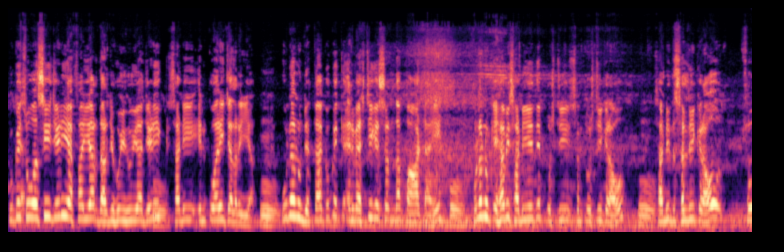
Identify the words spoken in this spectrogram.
ਕਿਉਂਕਿ ਸੋ ਅਸੀਂ ਜਿਹੜੀ ਐਫ ਆਈ ਆਰ ਦਰਜ ਹੋਈ ਹੋਈ ਆ ਜਿਹੜੀ। ਸਾਡੀ ਇਨਕੁਆਇਰੀ ਚੱਲ ਰਹੀ ਆ ਉਹਨਾਂ ਨੂੰ ਦਿੱਤਾ ਕਿਉਂਕਿ ਇੱਕ ਇਨਵੈਸਟੀਗੇਸ਼ਨ ਦਾ ਪਾਰਟ ਆ ਇਹ। ਉਹਨਾਂ ਨੂੰ ਕਿਹਾ ਵੀ ਸਾਡੀ ਇਹਦੇ ਪੁਸ਼ਟੀ ਸੰਤੁਸ਼ਟੀ ਕਰਾਓ ਸਾਡੀ ਤਸੱਲੀ ਕਰਾਓ ਸੋ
